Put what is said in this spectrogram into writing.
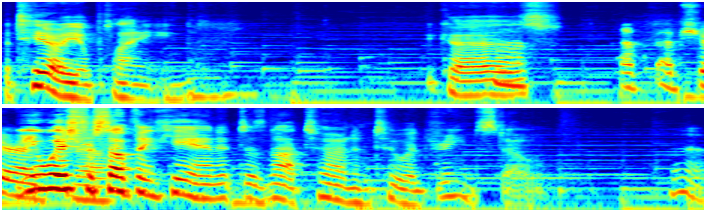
material plane. Because I'm, I'm sure you I, wish for something here and it does not turn into a dreamstone. Oh,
